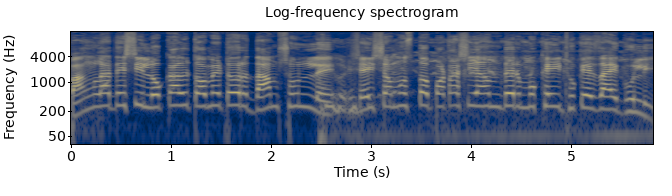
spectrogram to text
বাংলাদেশি লোকাল টমেটোর দাম শুনলে সেই সমস্ত পটাশিয়ামদের মুখেই ঢুকে যায় গুলি।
